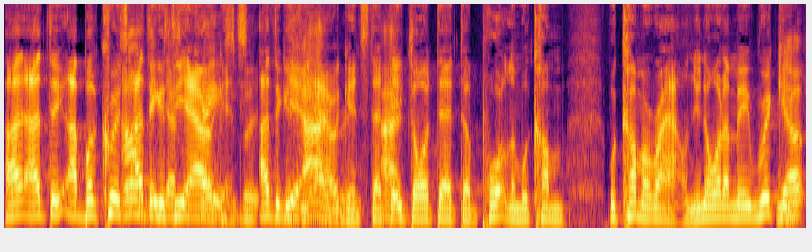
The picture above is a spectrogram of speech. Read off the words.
I, I think, I, but Chris, I I, think, think it's the the arrogance. case, but I think it's yeah, the I agree. arrogance that I they agree. thought that uh, Portland would come would come around. You know what I mean? Ricky Yep.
